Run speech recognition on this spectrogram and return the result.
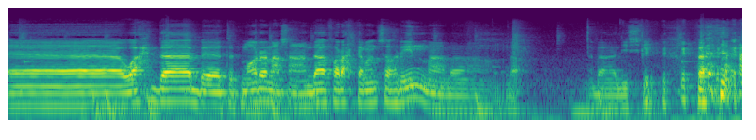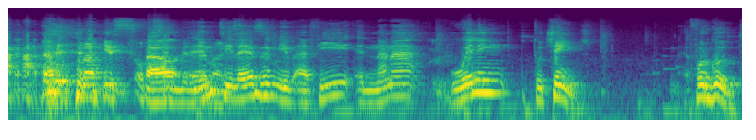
آه واحدة بتتمرن عشان عندها فرح كمان شهرين ما فيه نايس فانت لازم يبقى في ان أنا willing to change for good.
